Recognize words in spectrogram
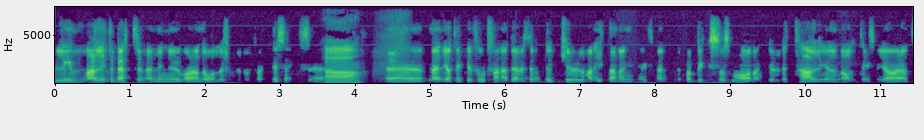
limmar lite bättre med min nuvarande ålder som är då 46. Eh, ja, eh, men jag tycker fortfarande att det är, liksom, det är kul om man hittar någon, liksom, ett par byxor som har någon kul detalj eller någonting som gör att,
